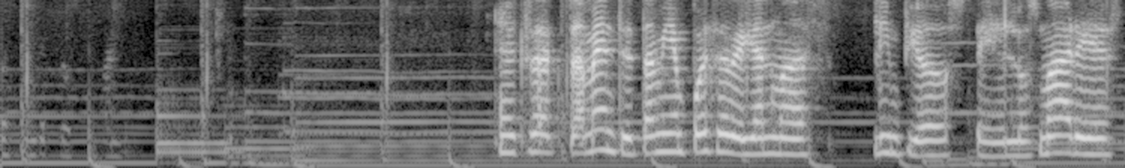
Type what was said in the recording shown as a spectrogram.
bastante preocupante. Exactamente, también pues se veían más limpios eh, los mares,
